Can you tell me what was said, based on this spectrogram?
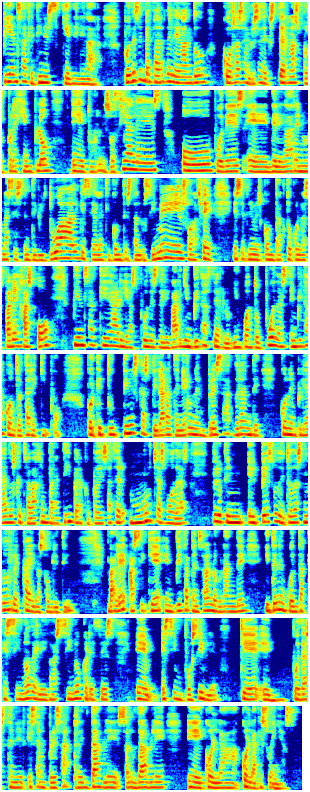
piensa que tienes que delegar. Puedes empezar delegando cosas a empresas externas, pues por ejemplo, eh, tus redes sociales o puedes eh, delegar en un asistente virtual que sea la que contesta los emails o hace ese primer contacto con las parejas o piensa qué áreas puedes delegar y empieza a hacerlo y en cuanto puedas empieza a contratar equipo porque tú tienes que aspirar a tener una empresa grande con empleados que trabajen para ti para que podáis hacer muchas bodas pero que el peso de todas no recaiga sobre ti, ¿vale? Así que empieza a pensar en lo grande y ten en cuenta que si no delegas, si no creces, eh, es imposible que eh, puedas tener esa empresa rentable, saludable, eh, con, la, con la que sueñas.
